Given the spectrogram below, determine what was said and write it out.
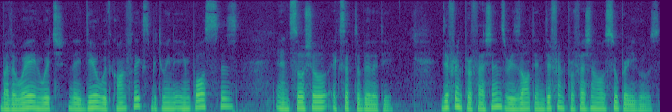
by the way in which they deal with conflicts between the impulses and social acceptability. Different professions result in different professional superegos.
